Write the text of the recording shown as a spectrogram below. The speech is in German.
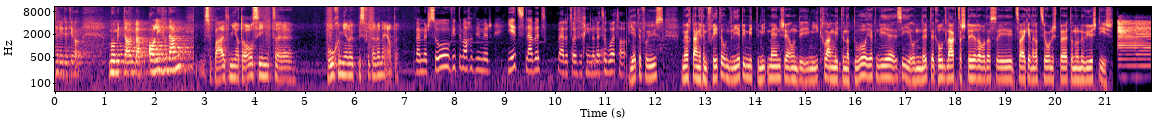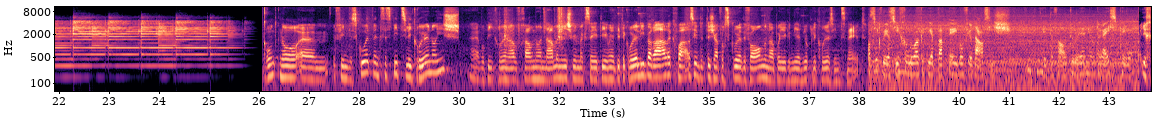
Sie reden ja momentan, glaube ich, alle von dem. Sobald wir da sind, äh, brauchen wir etwas von dieser Erde. Wenn wir so weitermachen, wie wir jetzt leben, werden es unsere Kinder nicht so gut haben. Jeder von uns möchte eigentlich im Frieden und Liebe mit den Mitmenschen und im Einklang mit der Natur irgendwie sein und nicht eine Grundlage zerstören, wo das zwei Generationen später nur eine Wüste ist. Im Grunde genommen ähm, finde ich es gut, wenn es ein bisschen grüner ist. Äh, wobei grün einfach auch nur ein Name ist, wie man sieht, irgendwie bei den Grünliberalen quasi. Das ist einfach das Grüne vorne, aber irgendwie wirklich grün sind sie nicht. Also ich würde sicher schauen, die Partei, die für das ist. Nicht der Fall Grüne oder SP. Ich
